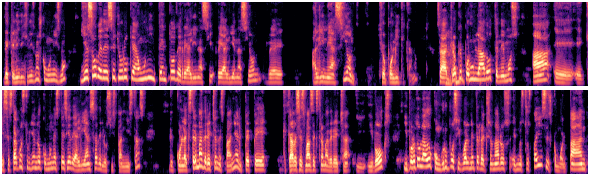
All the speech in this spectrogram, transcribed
de que el indigenismo es comunismo, y eso obedece yo creo que a un intento de realienación, realienación realineación geopolítica, ¿no? O sea, uh -huh. creo que por un lado tenemos a, eh, eh, que se está construyendo como una especie de alianza de los hispanistas, con la extrema derecha en España, el PP, que cada vez es más de extrema derecha, y, y, Vox, y por otro lado con grupos igualmente reaccionarios en nuestros países, como el PAN,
